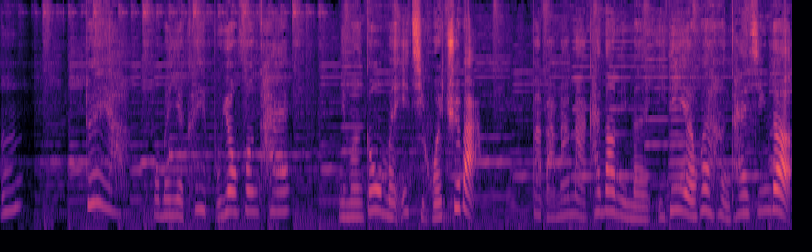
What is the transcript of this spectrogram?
嗯，对呀，我们也可以不用分开。你们跟我们一起回去吧。爸爸妈妈看到你们一定也会很开心的。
